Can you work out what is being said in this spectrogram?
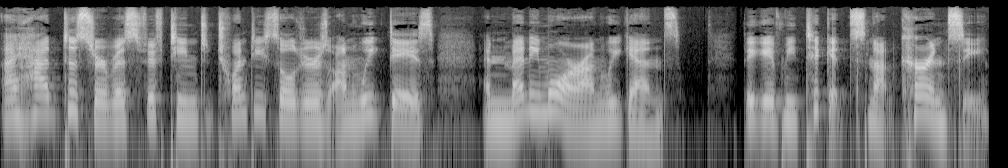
I had to service 15 to 20 soldiers on weekdays and many more on weekends. They gave me tickets, not currency.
